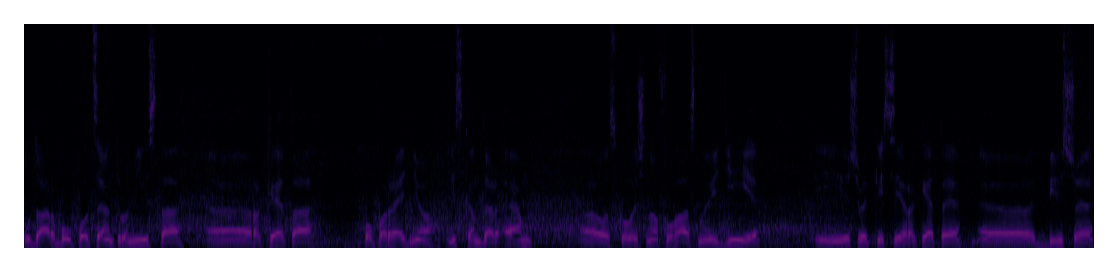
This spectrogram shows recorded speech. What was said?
удар був по центру міста. Е, Ракета попередньо Іскандер М е, осколочно-фугасної дії. І швидкість цієї ракети е, більше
